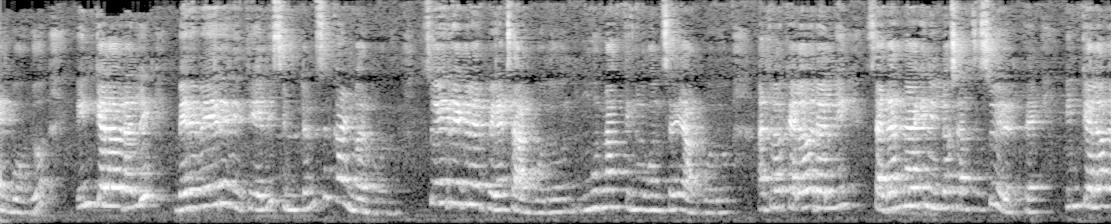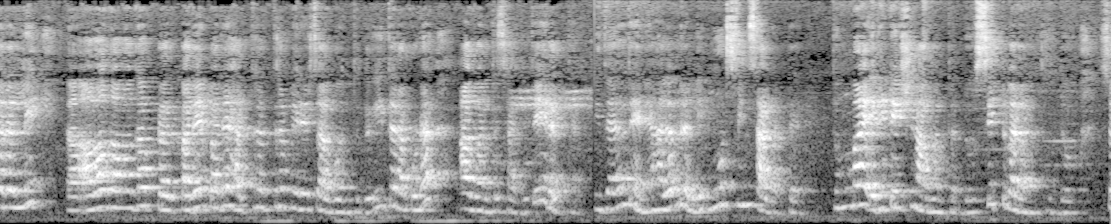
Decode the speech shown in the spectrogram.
ಇರ್ಬೋದು. ಇನ್ ಕೆಲವರಲ್ಲಿ ಬೇರೆ ಬೇರೆ ರೀತಿಯಲ್ಲಿ ಸಿಂಪ್ಟಮ್ಸ್ ಕಂಡು ಬರ್ಬೋದು. ಸೊ ಇರ್ರೆಗ್ಯುಲರ್ ಪೀರಿಯಡ್ಸ್ ಆಗ್ಬೋದು, ಮೂರ್ನಾಲ್ಕು ತಿಂಗಳಿಗೊಂದ್ಸರಿ ಆಗ್ಬೋದು, ಅಥವಾ ಕೆಲವರಲ್ಲಿ ಸಡನ್ ಆಗಿ ನಿಲ್ಲೋ ಚಾನ್ಸಸ್ ಇರುತ್ತೆ. ಇನ್ ಕೆಲವರಲ್ಲಿ ಅವಾಗವಾಗ ಅವಾಗ ಅವಾಗ ಪದೇ ಪದೇ ಹತ್ರ ಹತ್ರ ಪೀರಿಯಡ್ಸ್ ಆಗುವಂಥದ್ದು ಈ ತರ ಕೂಡ ಆಗುವಂತ ಸಾಧ್ಯತೆ ಇರುತ್ತೆ. ಇದಲ್ಲದೆ ಹಲವರಲ್ಲಿ ಮೂಡ್ ಸ್ವಿಂಗ್ಸ್ ಆಗುತ್ತೆ. ತುಂಬಾ ಇರಿಟೇಷನ್ ಆಗುವಂಥದ್ದು, ಸಿಟ್ಟು ಬರುವಂಥದ್ದು. ಸೊ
